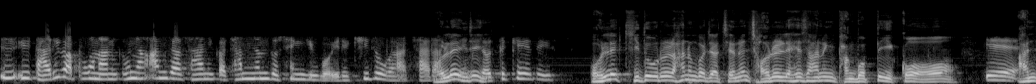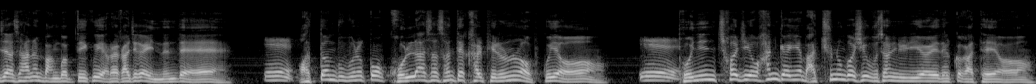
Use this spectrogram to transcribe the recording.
이, 이 다리가 아프고 나니까 그냥 앉아서 하니까 잡념도 생기고, 이래 기도가 잘 안 되는데 어떻게 해야 되겠어요? 원래 기도를 하는 것 자체는 절을 해서 하는 방법도 있고 예. 앉아서 하는 방법도 있고 여러 가지가 있는데 예. 어떤 부분을 꼭 골라서 선택할 필요는 없고요. 예. 본인 처지와 환경에 맞추는 것이 우선이어야 될 것 같아요.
